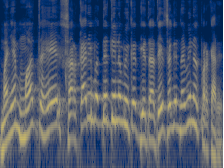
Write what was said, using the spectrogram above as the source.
म्हणजे मत हे सरकारी पद्धतीनं विकत घेतात हे सगळे नवीनच प्रकार आहेत.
